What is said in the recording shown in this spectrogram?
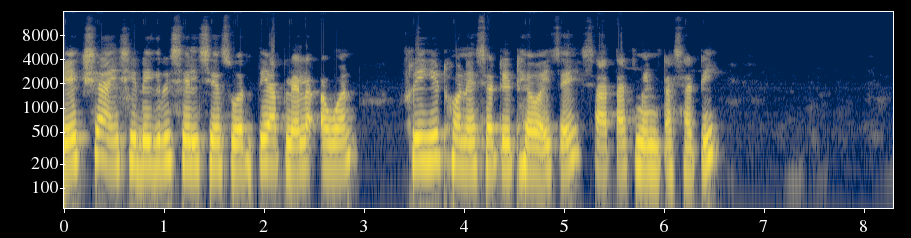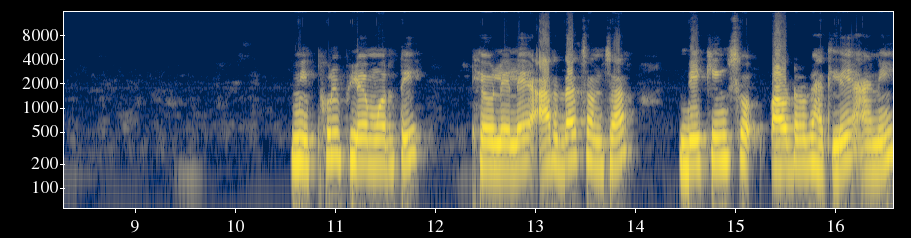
एकशे ऐंशी डिग्री सेल्सिअसवरती आपल्याला अवन फ्री हीट होण्यासाठी ठेवायचं आहे सात आठ मिनिटासाठी. मी फुल फ्लेमवरती ठेवलेले अर्धा चमचा बेकिंग सो पावडर घातली आणि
